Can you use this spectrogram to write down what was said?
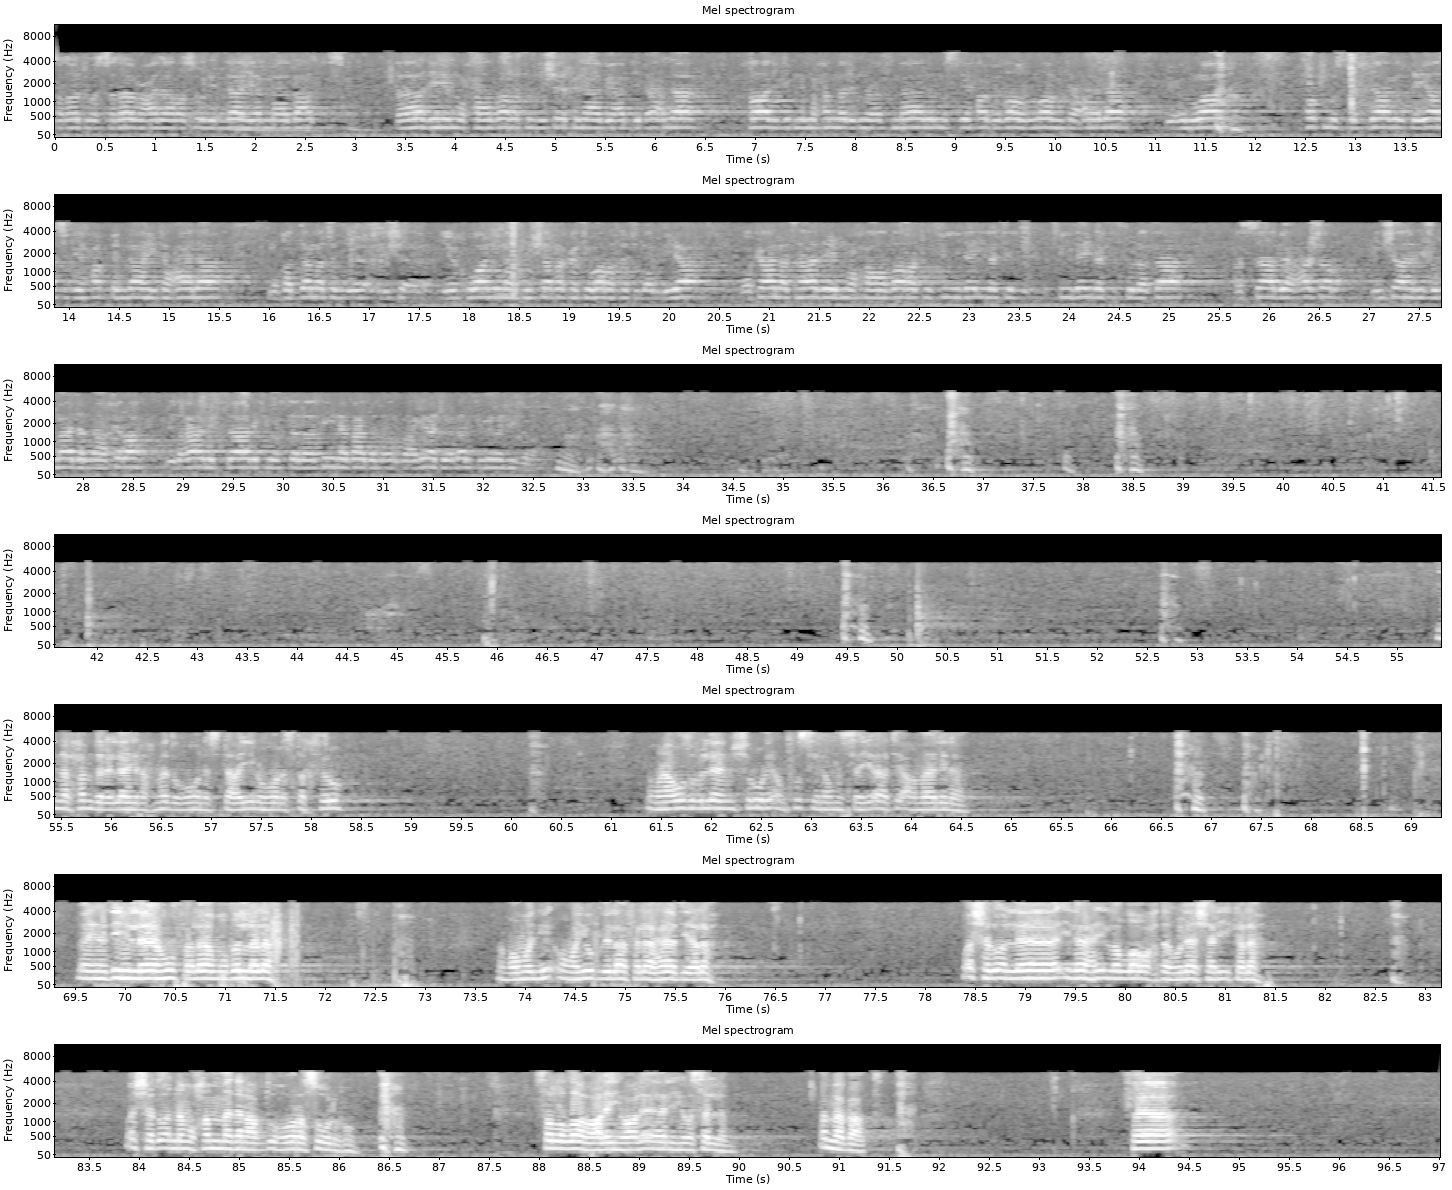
والصلاة والسلام على رسول الله أما بعد. فهذه محاضرة لشيخنا أبي عبد الأعلى خالد بن محمد بن عثمان المصلي حفظه الله تعالى بعنوان حكم استخدام القياس في حق الله تعالى مقدمة لإخواننا في شبكة ورثة الأنبياء. وكانت هذه المحاضرة في ليلة في ليلة الثلاثاء السابع عشر من شهر جماد الآخرة للعام الثالث والثلاثين بعد الأربعمائة والألف من الهجرة. إن الحمد لله نحمده ونستعينه ونستغفره ونعوذ بالله من شرور أنفسنا ومن سيئات أعمالنا. ما يهديه الله فلا مضل له ومن يضلل فلا هادي له. وأشهد أن لا إله إلا الله وحده لا شريك له. وأشهد أن محمدا عبده ورسوله صلى الله عليه وعلى آله وسلم. أما بعد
